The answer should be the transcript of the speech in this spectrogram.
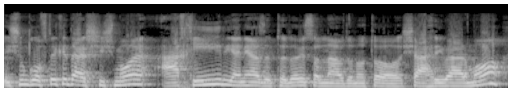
ایشون گفته که در 6 ماه اخیر یعنی از ابتدای سال 99 تا شهریور ماه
